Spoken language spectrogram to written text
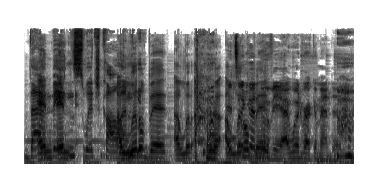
That and, bait and, and switch, a little bit, a little, a little bit. it's little a good bit. movie. I would recommend it. Uh,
